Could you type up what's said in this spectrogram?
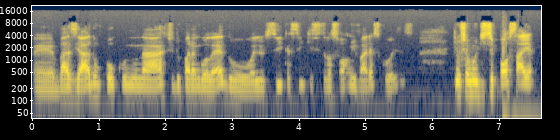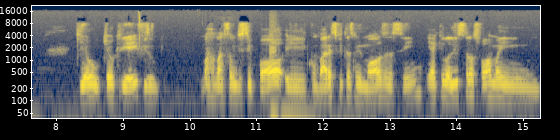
é, baseado um pouco no, na arte do parangolé, do Hélio Sica, assim, que se transforma em várias coisas, que eu chamo de cipó saia, que eu, que eu criei, fiz uma armação de cipó e com várias fitas mimosas assim, e aquilo ali se transforma em,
